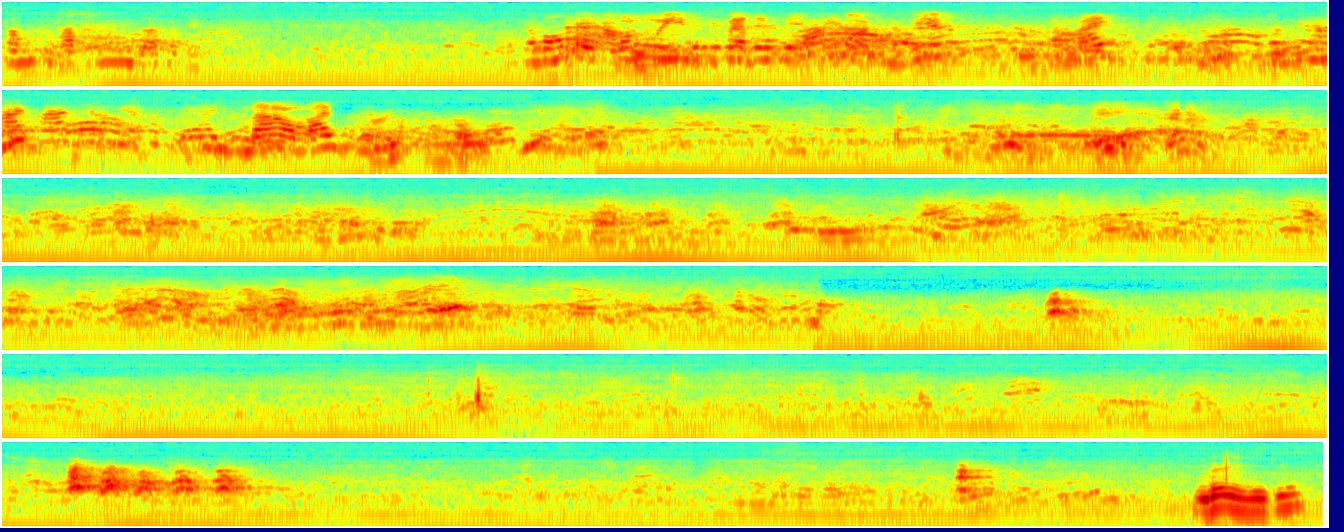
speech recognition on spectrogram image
Tá muito rápido, não dá pra. Tá bom, pessoal? Vamos ir para descer aqui, ó, sabia? Tá mais? Não, mais. Very easy.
